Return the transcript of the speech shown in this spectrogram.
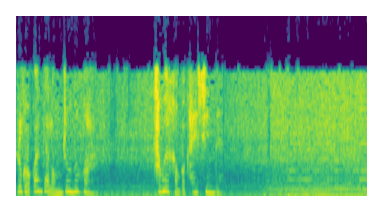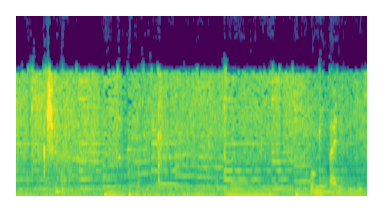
如果关在笼中的话，他会很不开心的。我明白你的意思，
